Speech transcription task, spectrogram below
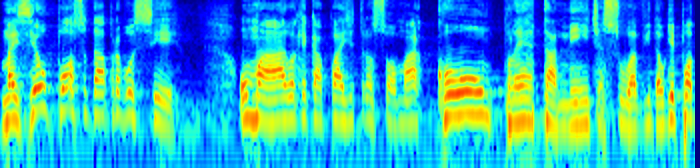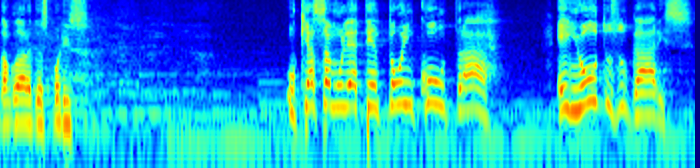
Mas eu posso dar para você uma água que é capaz de transformar completamente a sua vida. Alguém pode dar glória a Deus por isso? O que essa mulher tentou encontrar em outros lugares,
